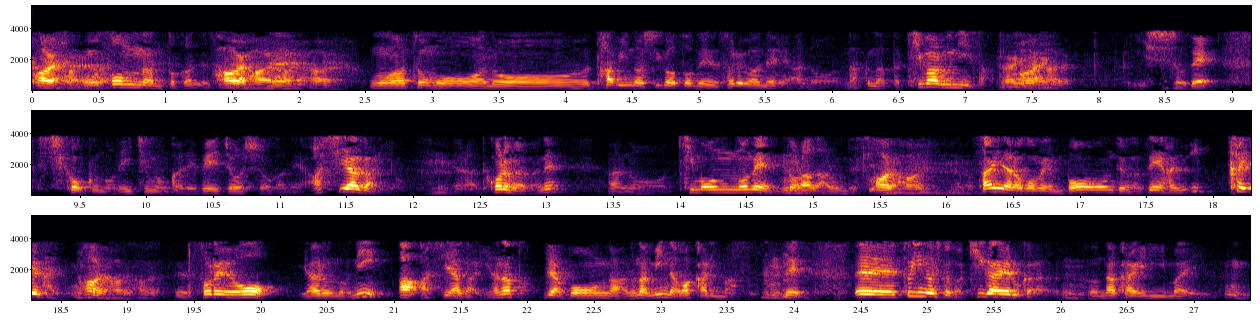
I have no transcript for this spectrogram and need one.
はいはいはい。もうそんなんとかですね、はいはいはいはい。もうあともうあのー旅の仕事でそれはねあの亡くなった木丸兄さん。はいはい。はい一緒で四国の、ね、一門家で米朝師匠がね足上がりをやられてこれもやっぱねあの鬼門のねドラがあるんですよ、はいはい。サイならごめんボーンっていうのが前半に1回だけ入るはいはいはい。でそれをやるのにあ足上がりやなと。じゃあボーンがあるな。みんな分かります、うん。で、えー次の人が着替えるから、ん。その中入り前に。うん。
